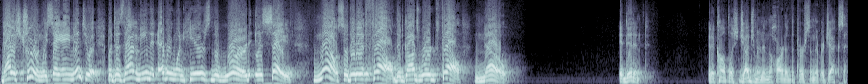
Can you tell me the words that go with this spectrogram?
That is true, and we say amen to it. But does that mean that everyone hears the word is saved? No. So did it fail? Did God's word fail? No. It didn't. It accomplished judgment in the heart of the person that rejects it.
